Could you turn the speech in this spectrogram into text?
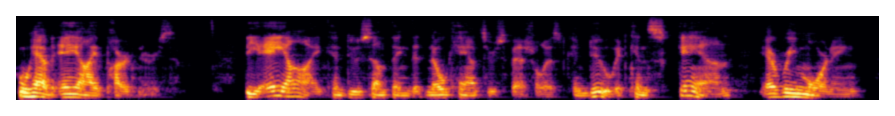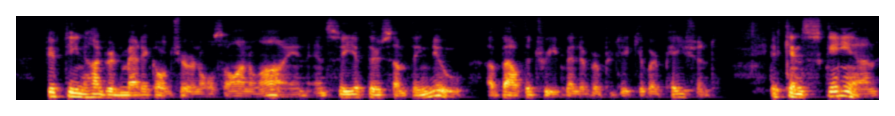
who have AI partners. the AI can do something that no cancer specialist can do. It can scan every morning 1,500 medical journals online and see if there's something new about the treatment of a particular patient. It can scan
